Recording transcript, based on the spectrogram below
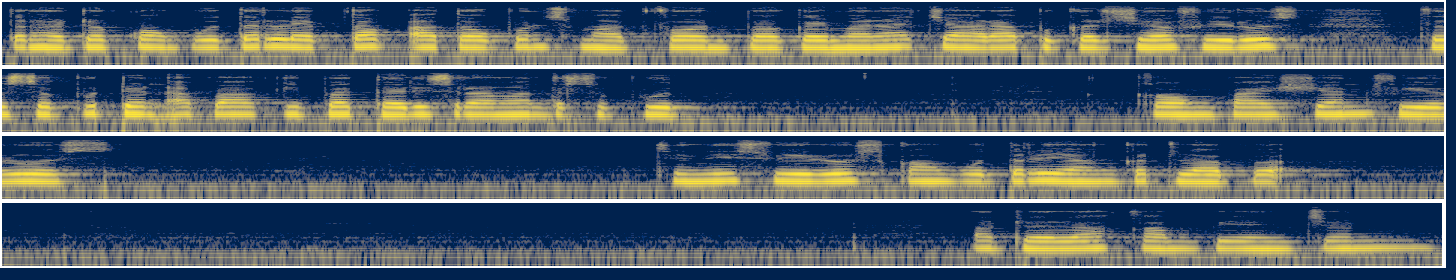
terhadap komputer, laptop, ataupun smartphone. Bagaimana cara bekerja virus tersebut dan apa akibat dari serangan tersebut. Compassion virus jenis virus komputer yang kedelapan adalah Compassion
